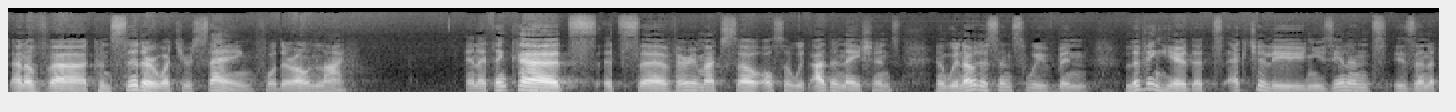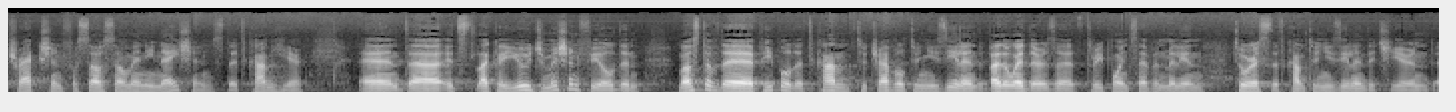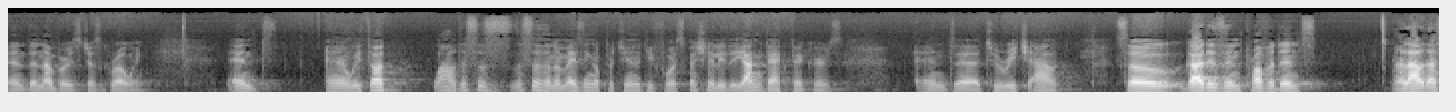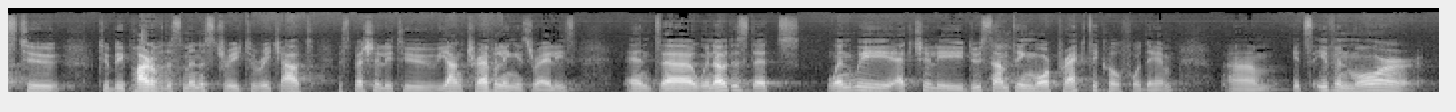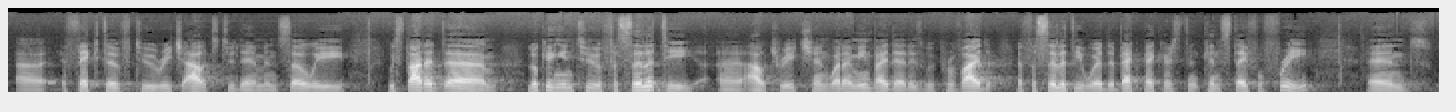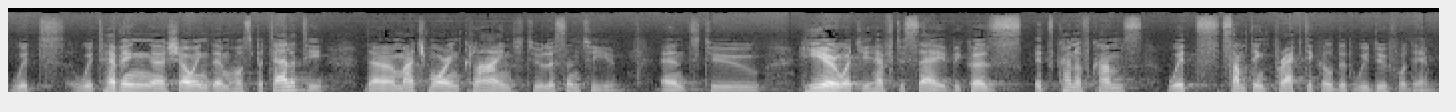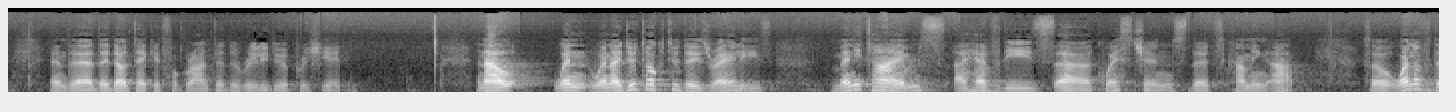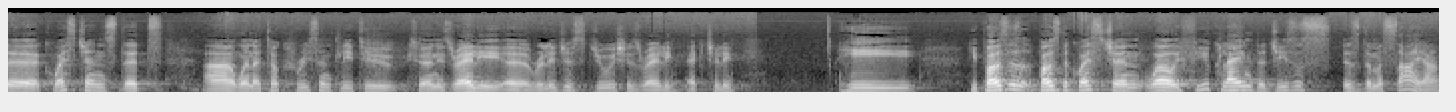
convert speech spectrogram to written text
kind of uh, consider what you're saying for their own life. And I think uh, it's, it's uh, very much so also with other nations. And we notice since we've been living here that actually New Zealand is an attraction for so, so many nations that come here. And uh, it's like a huge mission field. And most of the people that come to travel to New Zealand, by the way, there's a 3.7 million tourists that come to New Zealand each year, and, and the number is just growing. And, and we thought, wow, this is, this is an amazing opportunity for especially the young backpackers and uh, to reach out. So God is in providence, allowed us to, to be part of this ministry, to reach out especially to young traveling Israelis. And uh, we noticed that when we actually do something more practical for them, um, it's even more uh, effective to reach out to them. And so we, we started um, looking into facility uh, outreach. And what I mean by that is we provide a facility where the backpackers can stay for free. And with, with having, uh, showing them hospitality, they are much more inclined to listen to you and to hear what you have to say because it kind of comes with something practical that we do for them. And uh, they don't take it for granted. They really do appreciate it. Now, when, when I do talk to the Israelis, many times I have these uh, questions that's coming up. So, one of the questions that uh, when I talked recently to, to an Israeli, a religious Jewish Israeli, actually, he, he poses, posed the question well, if you claim that Jesus is the Messiah,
